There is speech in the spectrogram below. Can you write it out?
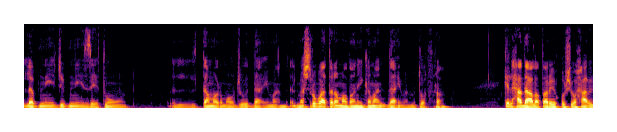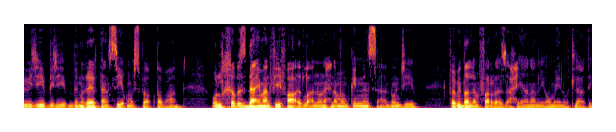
لبني جبني زيتون التمر موجود دائما. المشروبات الرمضانية كمان دائما متوفرة. كل حدا على طريقه شو حابب يجيب بيجيب من غير تنسيق مسبق طبعا. والخبز دائما في فائض لأنه نحن ممكن ننسى أنه نجيب فبيضل مفرز أحيانا يومين وثلاثة.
